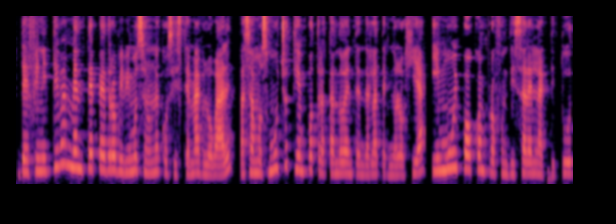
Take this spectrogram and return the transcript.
Definitivamente, Pedro, vivimos en un ecosistema global, pasamos mucho tiempo tratando de entender la tecnología y muy poco en profundizar en la actitud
